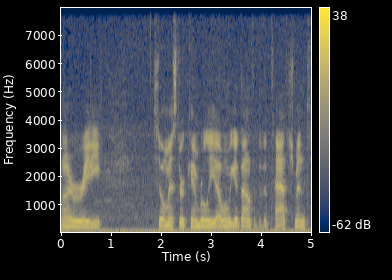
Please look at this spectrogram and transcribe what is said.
Alrighty. So, Mr. Kimberly, uh, when we get down to the detachment,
